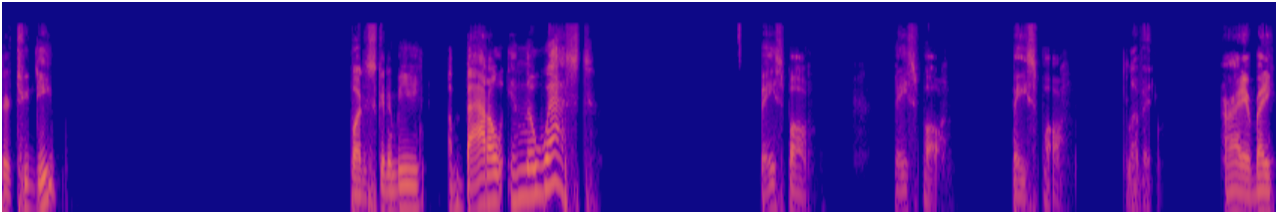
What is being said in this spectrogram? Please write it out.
They're too deep. But it's going to be a battle in the West. Baseball, baseball, baseball. Love it. All right, everybody.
